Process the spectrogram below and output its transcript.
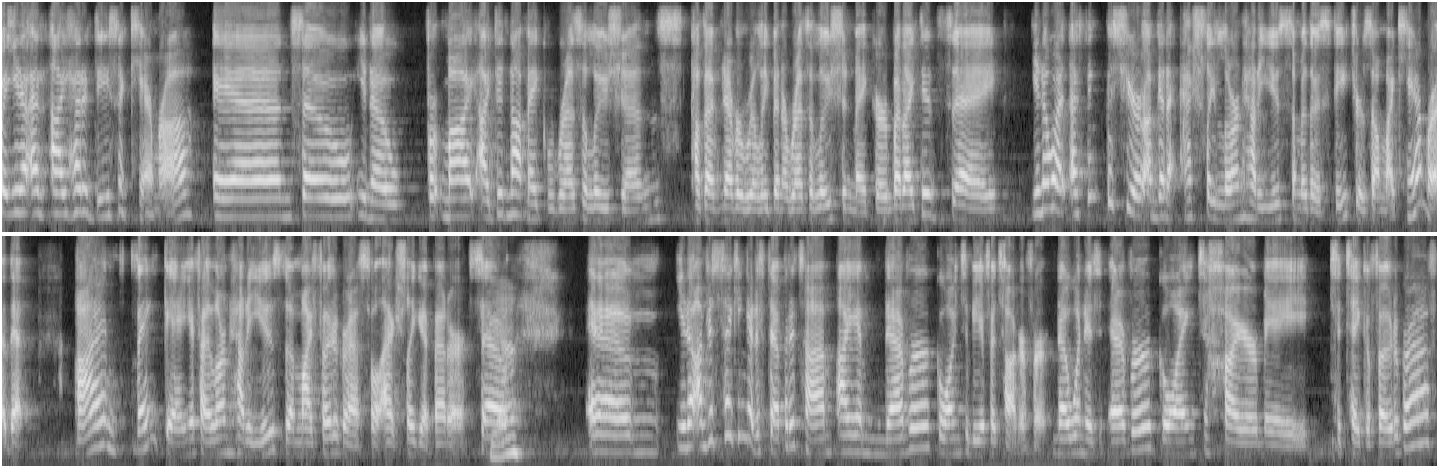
but you know, and I had a decent camera, and so you know, for my, I did not make resolutions because I've never really been a resolution maker, but I did say. You know what? I think this year I'm going to actually learn how to use some of those features on my camera that I'm thinking if I learn how to use them, my photographs will actually get better. So, yeah. um, you know, I'm just taking it a step at a time. I am never going to be a photographer. No one is ever going to hire me to take a photograph.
